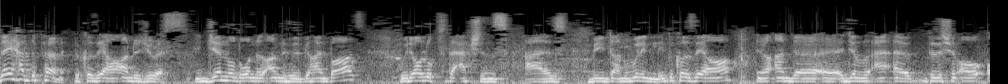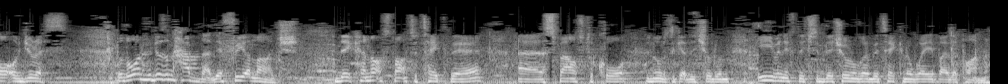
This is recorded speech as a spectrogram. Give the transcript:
they have the permit because they are under duress. In general, the one under who's behind bars, we don't look to the actions as being done willingly because they are you know, under a general uh, position of, of duress. But the one who doesn't have that, they're free at large. They cannot start to take their uh, spouse to court in order to get the children, even if the ch- their children are going to be taken away by their partner.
